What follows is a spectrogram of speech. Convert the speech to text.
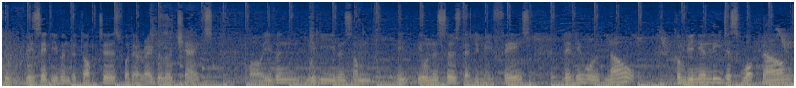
to visit even the doctors for their regular checks or even maybe even some illnesses that they may face that they will now conveniently just walk down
